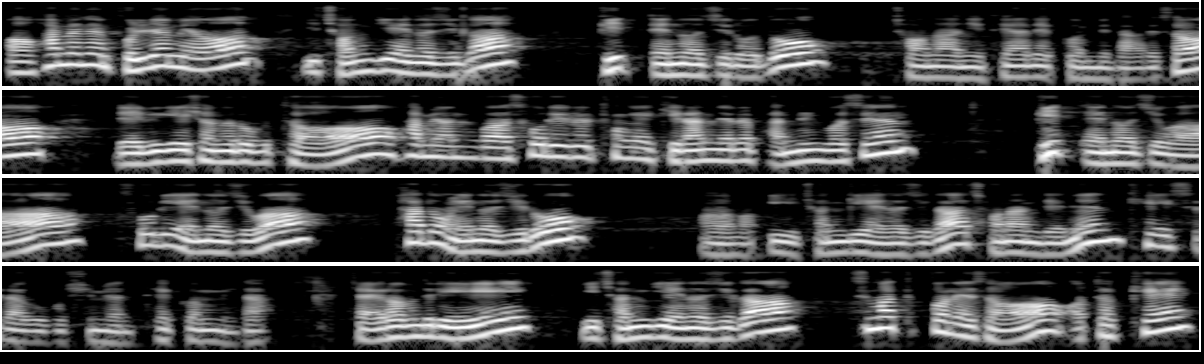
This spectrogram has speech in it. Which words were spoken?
어, 화면을 보려면 이 전기 에너지가 빛 에너지로도 전환이 돼야 될 겁니다. 그래서 내비게이션으로부터 화면과 소리를 통해 길 안내를 받는 것은 빛 에너지와 소리 에너지와 파동 에너지로 어, 이 전기 에너지가 전환되는 케이스라고 보시면 될 겁니다. 자, 여러분들이 이 전기 에너지가 스마트폰에서 어떻게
